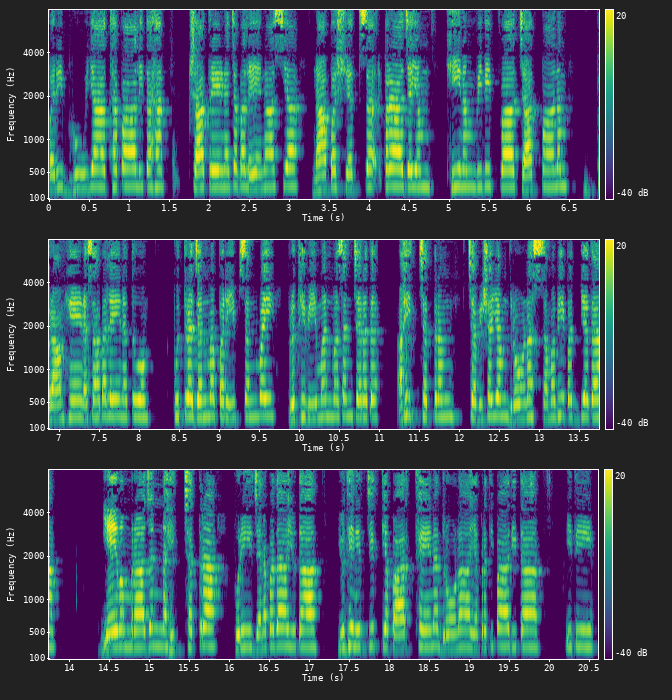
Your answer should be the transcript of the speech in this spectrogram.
परिभूयाथ पालितः क्षात्रेण च बलेनास्य नापश्यत् स पराजयम् हीनम् विदित्वा चात्मानम् ब्राह्मेण स बलेन तु। पुत्रजन्म परीप्सन् वै पृथिवीमन्वसञ्चरत् अहिच्छत्रम् च विषयम् द्रोणः समभिपद्यत। एवम् राजन्न हिच्छत्रा, पुरी जनपदायुता युधि निर्जित्य पार्थेन द्रोणाय प्रतिपादिता। इति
